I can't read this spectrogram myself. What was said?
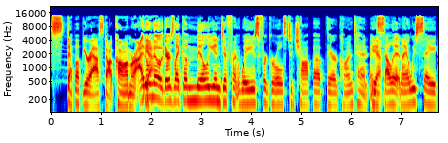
stepupyourass.com or I don't Yeah. know. There's like a million different ways for girls to chop up their content and sell it. And I always say,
